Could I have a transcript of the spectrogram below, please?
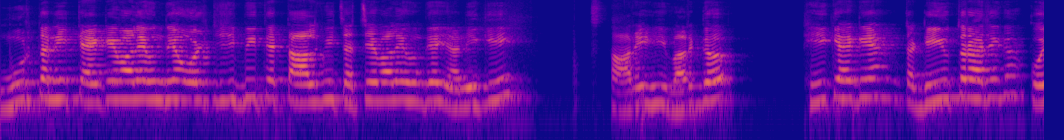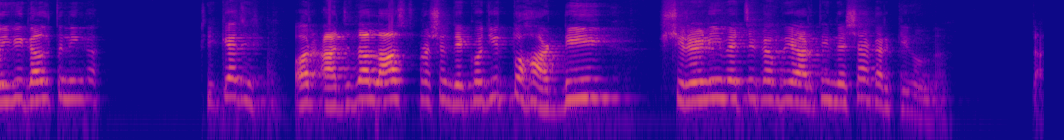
ਮੂਰਤਨੀ ਟੈਂਕੇ ਵਾਲੇ ਹੁੰਦੇ ਆ, ਉਲਟ ਜੀਬੀ ਤੇ ਤਾਲਵੀ ਚੱਚੇ ਵਾਲੇ ਹੁੰਦੇ ਆ, ਯਾਨੀ ਕਿ ਸਾਰੇ ਹੀ ਵਰਗ ਠੀਕ ਹੈਗੇ ਆ। ਤਾਂ ਡੀ ਉੱਤਰ ਆ ਜਾਏਗਾ, ਕੋਈ ਵੀ ਗਲਤ ਨਹੀਂਗਾ ਠੀਕ ਹੈ ਜੀ? ਔਰ ਅੱਜ ਦਾ ਲਾਸਟ ਪ੍ਰਸ਼ਨ ਦੇਖੋ ਜੀ, ਤੁਹਾਡੀ ਸ਼੍ਰੇਣੀ ਵਿੱਚ ਇੱਕ ਵਿਦਿਆਰਥੀ ਨਸ਼ਾ ਕਰਕੇ ਆਉਂਦਾ ਤਾਂ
